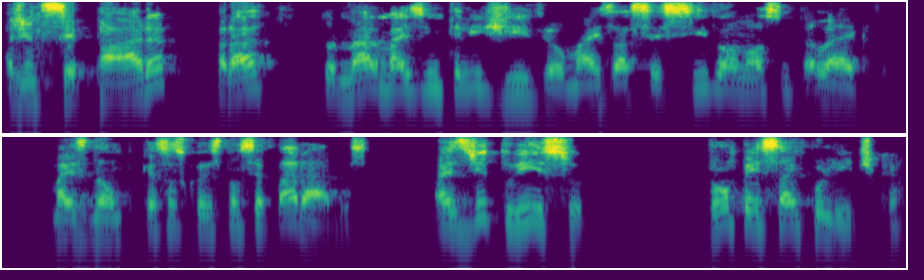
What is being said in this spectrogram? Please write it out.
A gente separa para tornar mais inteligível, mais acessível ao nosso intelecto, mas não porque essas coisas estão separadas. Mas dito isso, vamos pensar em política.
